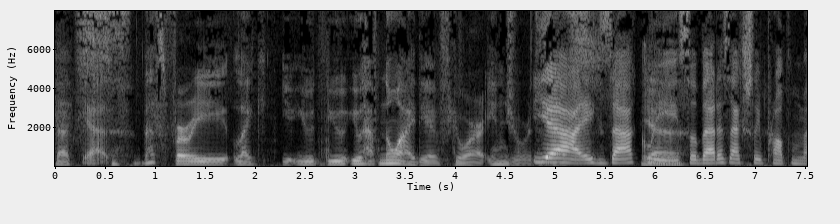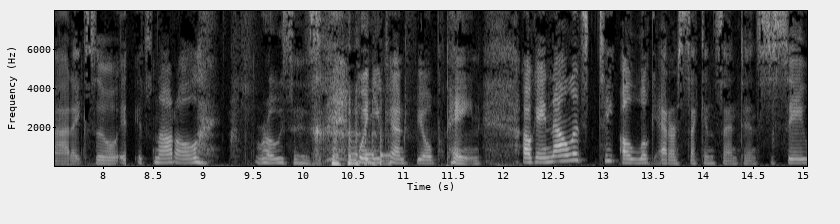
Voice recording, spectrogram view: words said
That's yes. That's very like you you you have no idea if you are injured. Yeah, exactly. Yeah. So that is actually problematic. So it, it's not all roses when you can't feel pain. Okay, now let's take a look at our second sentence to see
